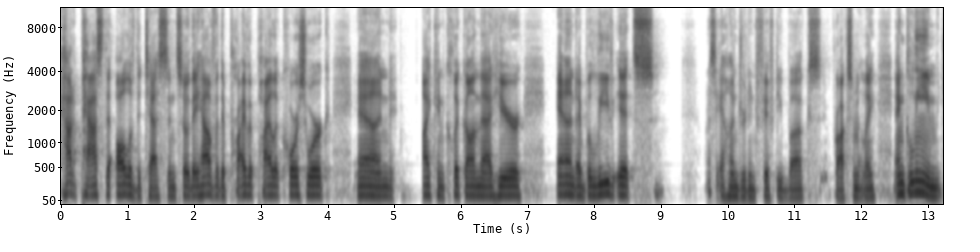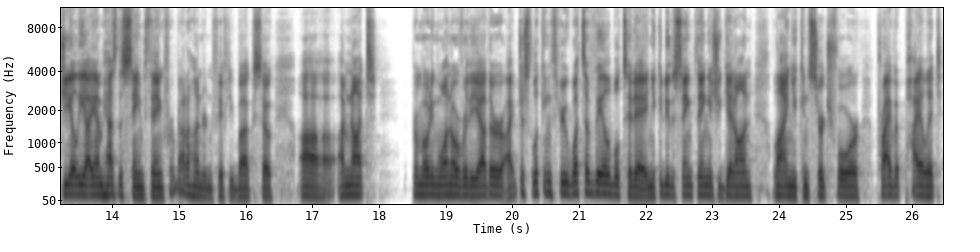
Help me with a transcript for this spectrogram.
how to pass the, all of the tests. And so they have the private pilot coursework, and I can click on that here. And I believe it's, I say 150 bucks approximately. And Gleim, G L E I M, has the same thing for about 150 bucks. So uh, I'm not promoting one over the other. I'm just looking through what's available today. And you can do the same thing as you get online. You can search for private pilot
